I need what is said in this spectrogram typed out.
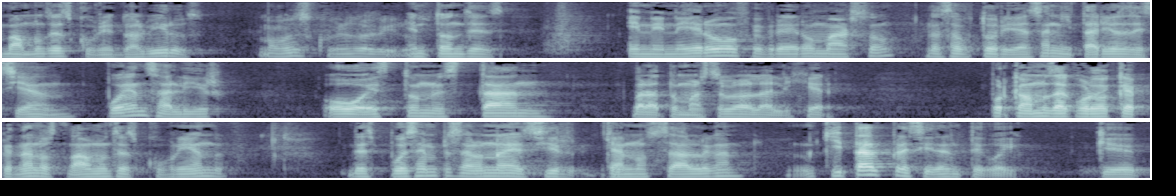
vamos descubriendo al virus. vamos descubriendo el virus. Entonces, en enero, febrero, marzo, las autoridades sanitarias decían, pueden salir, o esto no es tan para tomárselo a la ligera. Porque vamos de acuerdo que apenas lo estábamos descubriendo. Después empezaron a decir, ya no salgan. Quita al presidente, güey. Que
